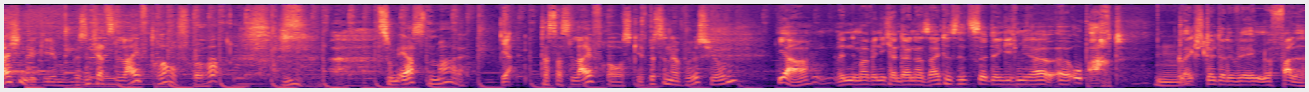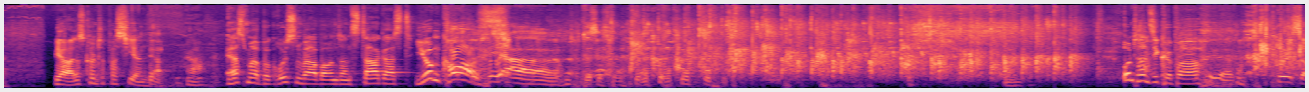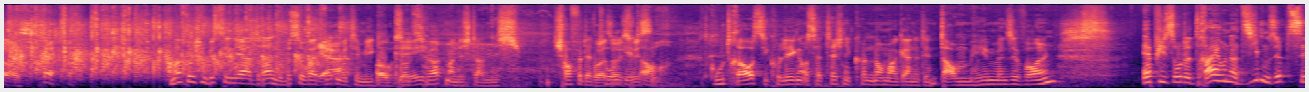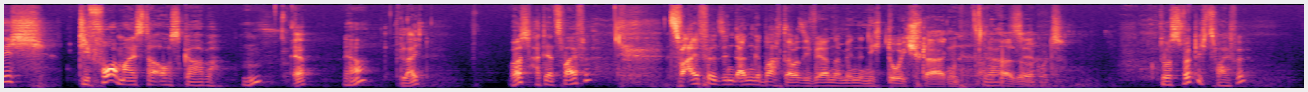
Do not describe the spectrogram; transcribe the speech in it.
Zeichen gegeben. Wir sind jetzt live drauf. Zum ersten Mal, Ja. dass das live rausgeht. Bist du nervös, Jürgen? Ja, wenn, immer wenn ich an deiner Seite sitze, denke ich mir, äh, Obacht. Hm. Gleich stellt er dir wieder irgendeine Falle. Ja, das könnte passieren. Ja. ja. Erstmal begrüßen wir aber unseren Stargast Jürgen Kohl. Ja, das ist. Und Hansi Küpper. Grüß euch. Mach ruhig ein bisschen näher dran. Du bist so weit Ja, weg mit dem Mikro, okay. sonst hört man dich da nicht. Ich hoffe, der Woher Ton geht wissen? auch gut raus. Die Kollegen aus der Technik können noch mal gerne den Daumen heben, wenn sie wollen. Episode 377, die Vormeisterausgabe. Hm? Ja, Ja? vielleicht. Was? Hat er Zweifel? Zweifel sind angebracht, aber sie werden am Ende nicht durchschlagen. also, sehr gut. Du hast wirklich Zweifel,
